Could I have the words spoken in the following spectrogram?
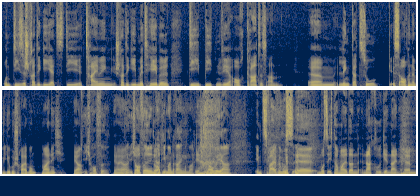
Und diese Strategie jetzt, die Timing-Strategie mit Hebel, die bieten wir auch gratis an. Ähm, Link dazu ist auch in der Videobeschreibung, meine ich. Ja? Ich hoffe. Ja, ja. Ich doch, hoffe, den doch. hat jemand reingemacht. Ja. Ich glaube ja. Im Zweifel muss, äh, muss ich nochmal dann nachkorrigieren. Nein, ähm,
